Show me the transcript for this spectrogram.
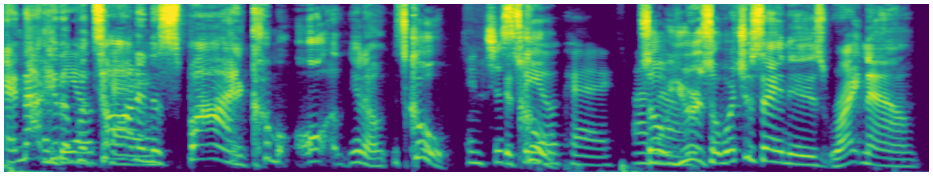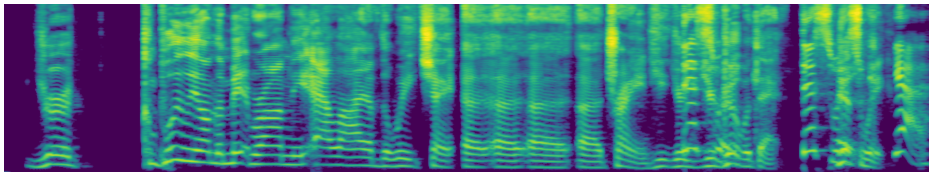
and not and get a baton okay. in the spine. Come on, you know, it's cool. And just it's cool. okay. I so know. you're so what you're saying is right now you're completely on the Mitt Romney ally of the week cha- uh, uh, uh, uh train. You're, you're good with that. This week. This week. Yeah,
